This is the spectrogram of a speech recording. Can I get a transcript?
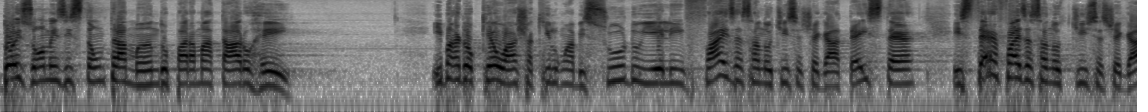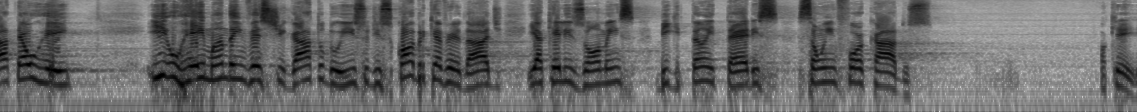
dois homens estão tramando para matar o rei. E Mardoqueu acha aquilo um absurdo e ele faz essa notícia chegar até Esther. Esther faz essa notícia chegar até o rei. E o rei manda investigar tudo isso, descobre que é verdade, e aqueles homens, Bigtan e Teres, são enforcados. Ok,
